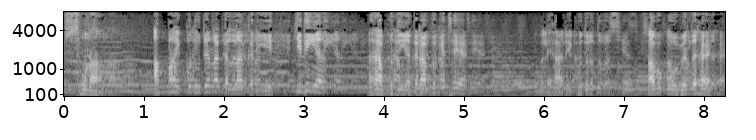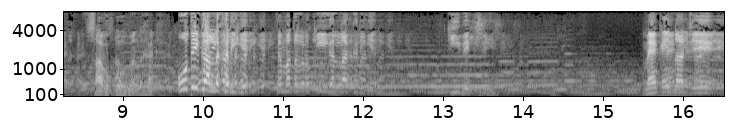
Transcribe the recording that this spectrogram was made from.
ਸੁਣਾ। ਆਪਾਂ ਇੱਕ ਦੂਜੇ ਨਾਲ ਗੱਲਾਂ ਕਰੀਏ। ਕਿਹਦੀਆਂ? ਰੱਬ ਦੀਆਂ। ਤੇ ਰੱਬ ਕਿੱਥੇ ਹੈ? ਬਲਿਹਾਰੀ ਕੁਦਰਤ ਵਸਿਆ ਸਭ ਗੋਬਿੰਦ ਹੈ। ਸਭ ਗੋਬਿੰਦ ਹੈ। ਉਹਦੀ ਗੱਲ ਕਰੀਏ। ਤੇ ਮਤਲਬ ਕੀ ਗੱਲਾਂ ਕਰੀਏ? ਕੀ ਵੇਖੀਏ? ਮੈਂ ਕਹਿੰਦਾ ਜੇ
